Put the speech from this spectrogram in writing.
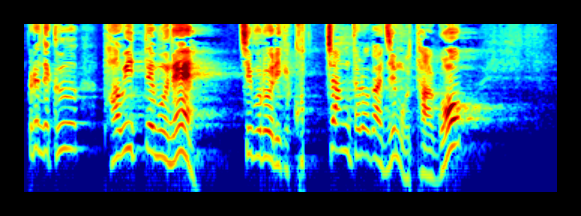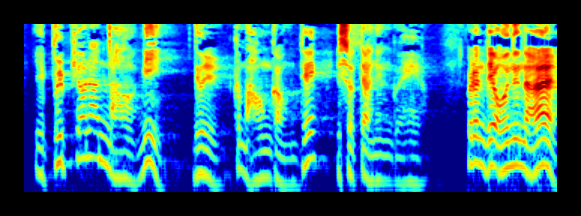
그런데 그 바위 때문에 집으로 이렇게 곧장 들어가지 못하고 불편한 마음이 늘 그 마음 가운데 있었다는 거예요. 그런데 어느 날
